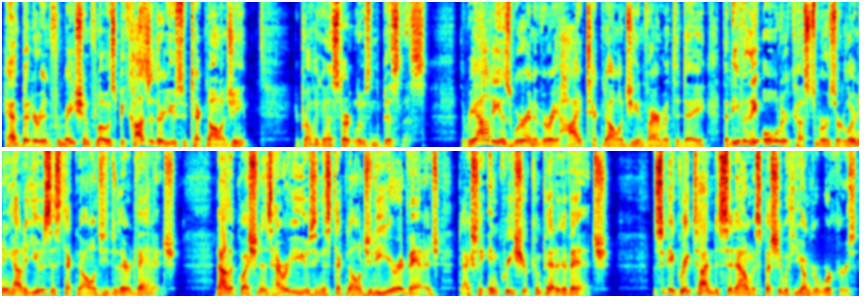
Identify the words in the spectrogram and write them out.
have better information flows because of their use of technology, you're probably going to start losing business. The reality is we're in a very high technology environment today that even the older customers are learning how to use this technology to their advantage. Now the question is, how are you using this technology to your advantage to actually increase your competitive edge? This would be a great time to sit down, especially with younger workers,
